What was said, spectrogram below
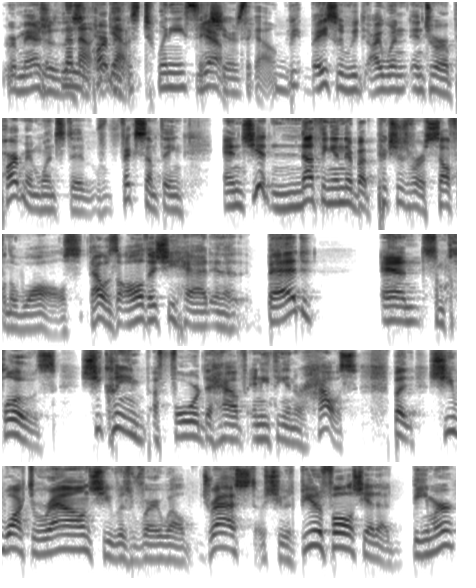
We were managers of No, this no. apartment. Yeah, it was 26 Yeah. years ago. Basically we, i went into her apartment once to fix something and she had nothing in there but pictures of herself on the walls that was all that she had in a bed and some clothes she couldn't afford to have anything in her house but she walked around she was very well dressed she was beautiful she had a beamer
